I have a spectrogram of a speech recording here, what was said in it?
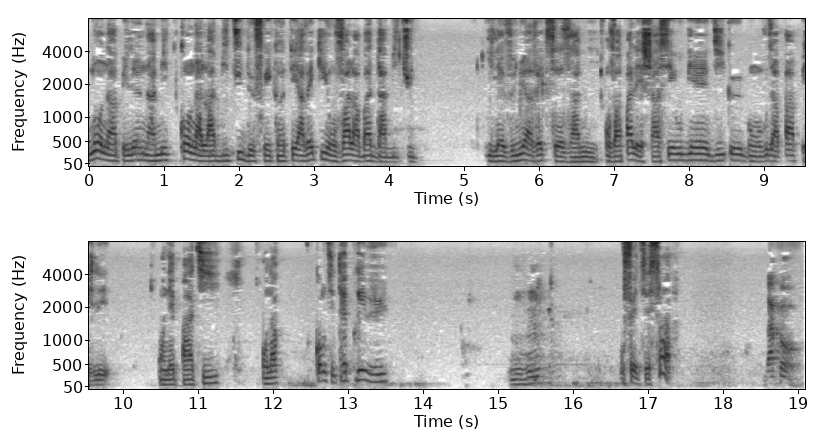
Nous, on a appelé un ami qu'on a l'habitude de fréquenter, avec qui on va là-bas d'habitude. Il est venu avec ses amis. On va pas les chasser ou bien dire que, bon, on vous a pas appelé. On est parti. On a, comme c'était prévu. Au fait, c'est ça. D'accord.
